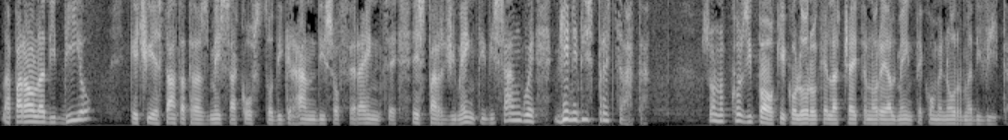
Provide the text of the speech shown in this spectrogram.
La parola di Dio che ci è stata trasmessa a costo di grandi sofferenze e spargimenti di sangue, viene disprezzata. Sono così pochi coloro che l'accettano realmente come norma di vita.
